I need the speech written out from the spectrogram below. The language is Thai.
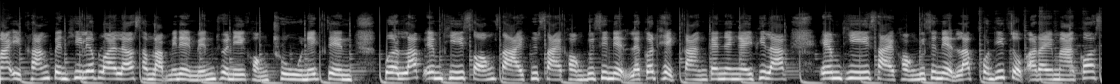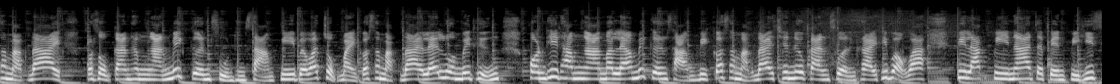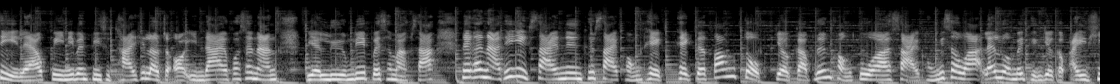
มาอีกครั้งเป็นที่เรียบร้อยแล้วสำหรับ Management ทัวนี้ของ True Next Gen เปิดรับ MT 2 สายคือสายของ Business และก็ Tech ต่างกันยังไงพี่รัก MT สายของ Business รับคนที่จบอะไรมาก็สมัครได้ ประสบการณ์ทำงานไม่เกิน 0-3 ปีแปลว่าจบใหม่ก็สมัครได้ และรวมไปถึงคนที่ทำงานมาแล้วไม่เกิน 3 ปีก็สมัครได้เช่นเดียวกันส่วนใครที่บอกว่าพี่รักปีหน้าจะเป็นปีที่ 4 แล้ว ปีนี้เป็นปีสุดท้ายที่เราจะออินได้ เพราะฉะนั้นอย่าลืมรีบไปสมัครซะในขณะที่อีกสายหนึ่งคือสายของเทคเทคจะต้องจบเกี่ยวกับเรื่องของตัวสายของวิศวะ และรวมไปถึงเกี่ยวกับ IT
